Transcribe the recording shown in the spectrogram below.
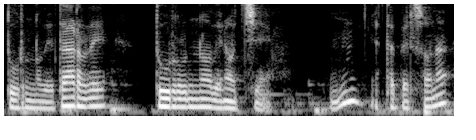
turno de tarde, turno de noche. Esta persona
